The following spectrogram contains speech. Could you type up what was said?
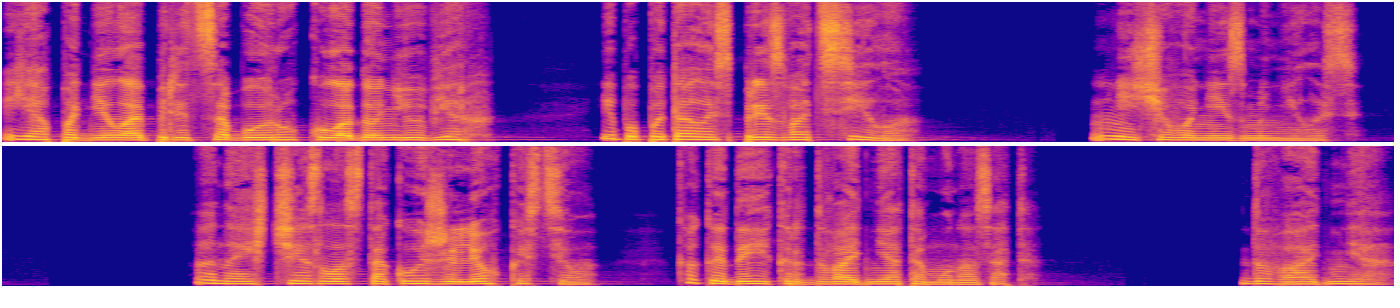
Я подняла перед собой руку ладонью вверх и попыталась призвать силу. Ничего не изменилось. Она исчезла с такой же легкостью, как и Дейкер два дня тому назад. Два дня.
